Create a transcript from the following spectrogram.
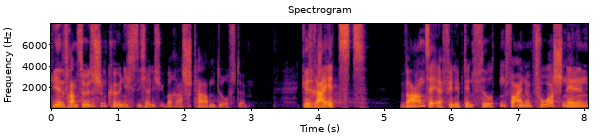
die den französischen König sicherlich überrascht haben dürfte. Gereizt warnte er Philipp IV. vor einem vorschnellen,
